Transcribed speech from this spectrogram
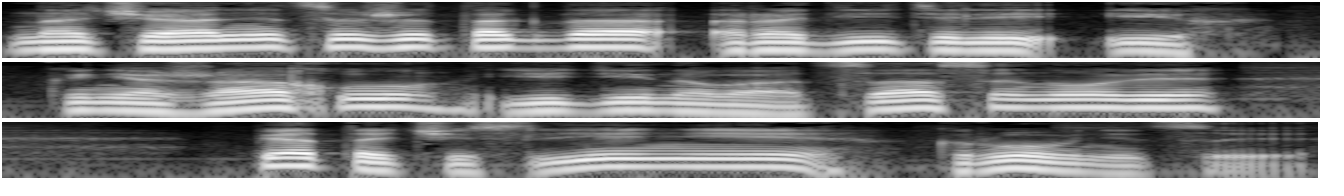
Начальницы же тогда родители их, княжаху, единого отца сынове, пяточисление, кровницы,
